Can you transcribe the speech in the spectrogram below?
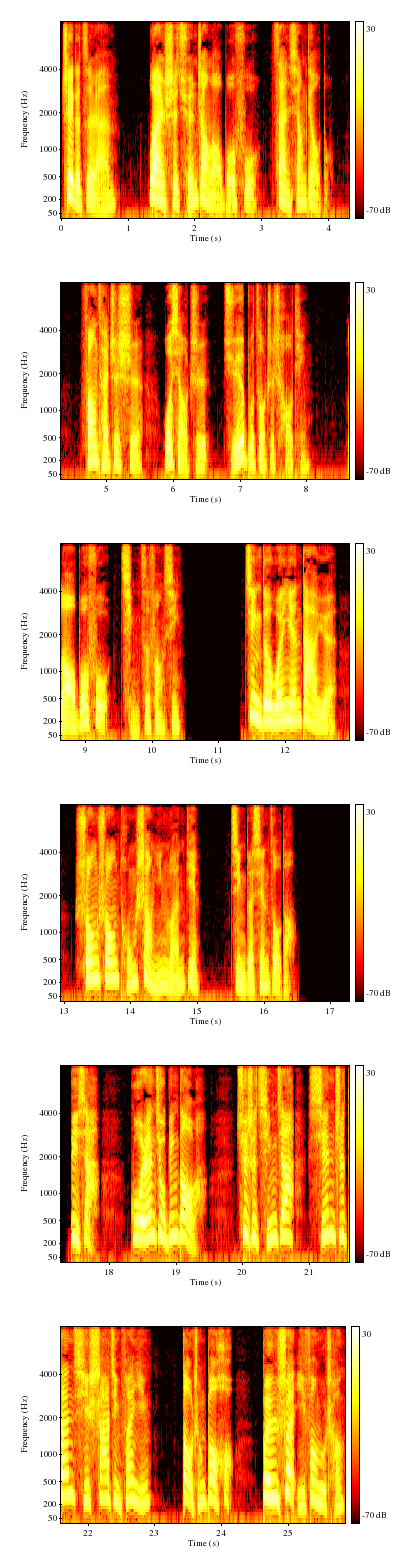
这个自然，万事全仗老伯父暂相调度。方才之事，我小侄绝不奏知朝廷。老伯父请自放心。敬德闻言大悦，双双同上银銮殿。敬德先奏道：“陛下，果然救兵到了，却是秦家贤侄单骑杀进番营，到城报号，本帅已放入城。”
